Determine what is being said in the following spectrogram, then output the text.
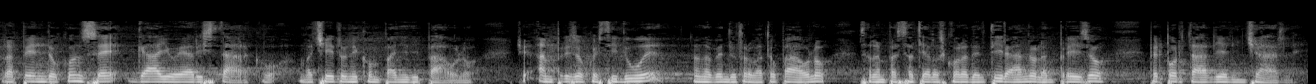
rapendo con sé Gaio e Aristarco, macedoni compagni di Paolo. Cioè, hanno preso questi due, non avendo trovato Paolo, saranno passati alla scuola del tiranno, l'hanno preso per portarli e linciarli.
